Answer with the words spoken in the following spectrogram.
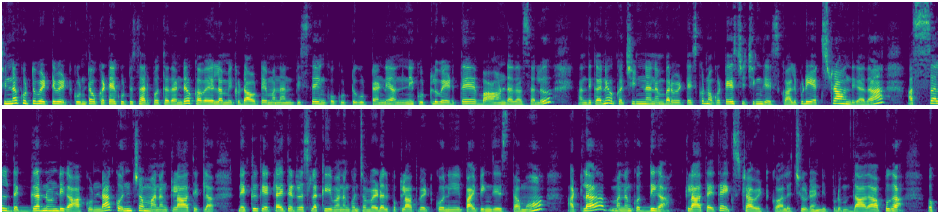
చిన్న కుట్టు పెట్టి పెట్టుకుంటే ఒకటే కుట్టు సరిపోతుందండి. ఒకవేళ మీకు డౌట్ ఏమని అనిపిస్తే ఇంకో కుట్టు కుట్టండి. అన్ని కుట్లు పెడితే బాగుండదు అసలు. అందుకని ఒక చిన్న నెంబర్ పెట్టేసుకొని ఒకటే స్టిచ్చింగ్ చేసుకోవాలి. ఇప్పుడు ఎక్స్ట్రా ఉంది కదా అస్సలు దగ్గర నుండి కాకుండా కొంచెం మనం క్లాత్ ఇట్లా నెక్కి ఎట్లయితే డ్రెస్లకి మనం కొంచెం వెడల్పు క్లాత్ పెట్టుకొని పైపింగ్ చేస్తామో అట్లా మనం కొద్దిగా క్లాత్ అయితే ఎక్స్ట్రా పెట్టుకోవాలి. చూడండి ఇప్పుడు దాదాపుగా ఒక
